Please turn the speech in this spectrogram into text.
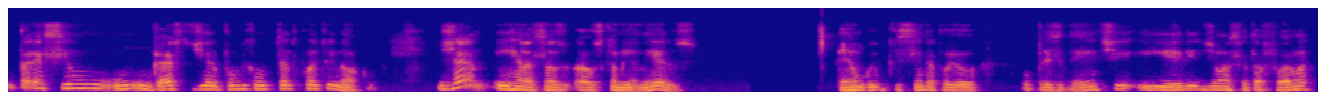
me parece um, um gasto de dinheiro público um tanto quanto inócuo. Já em relação aos, aos caminhoneiros, é um grupo que sempre apoiou o presidente e ele, de uma certa forma,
